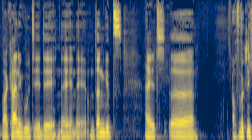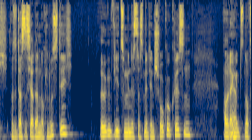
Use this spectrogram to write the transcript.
War keine gute Idee. Nee, nee. Und dann gibt's halt äh, auch wirklich, also das ist ja dann noch lustig, irgendwie, zumindest das mit den Schokoküssen. Aber dann ja. gibt's noch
